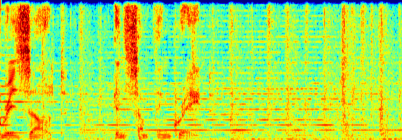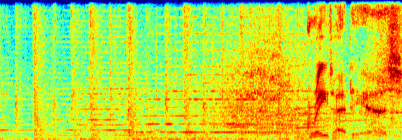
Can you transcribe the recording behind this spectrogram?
result in something great. Great ideas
